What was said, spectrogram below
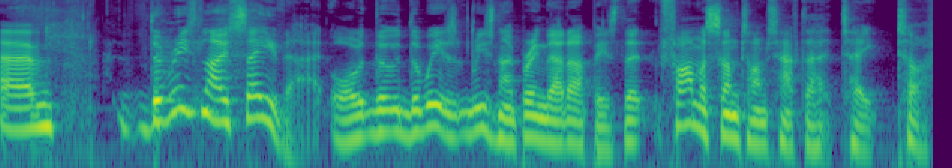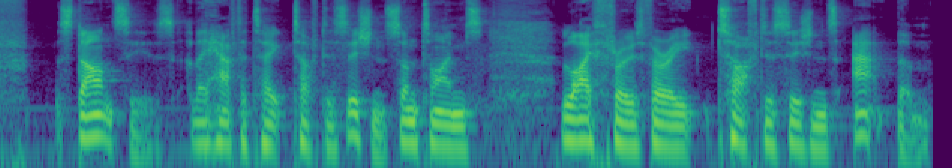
Um, the reason I say that, or the the reason I bring that up, is that farmers sometimes have to take tough stances. They have to take tough decisions. Sometimes life throws very tough decisions at them.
